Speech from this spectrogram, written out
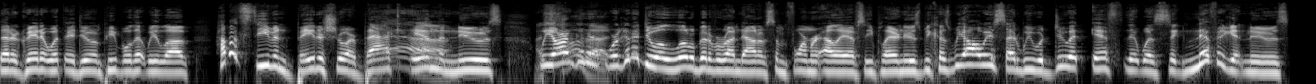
that are great at what they do and people that we love, how about Steven Beitashour back Yeah. in the news? We are saw gonna that. we're gonna do a little bit of a rundown of some former LAFC player news because we always said we would do it if it was significant news,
